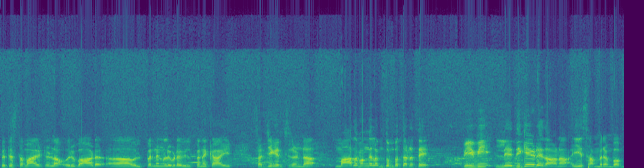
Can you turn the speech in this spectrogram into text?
വ്യത്യസ്തമായിട്ടുള്ള ഒരുപാട് ഉൽപ്പന്നങ്ങൾ ഇവിടെ വിൽപ്പനയ്ക്കായി സജ്ജീകരിച്ചിട്ടുണ്ട്. മാതമംഗലം തുമ്പത്തടത്തെ പി വി ലതികയുടേതാണ് ഈ സംരംഭം.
